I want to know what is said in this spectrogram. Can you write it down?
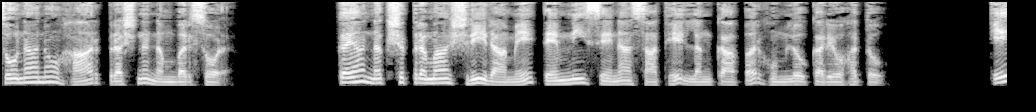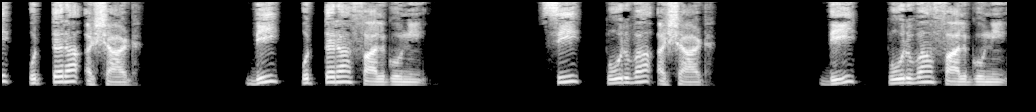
સોનાનો હાર પ્રશ્ન નંબર સોળ. કયા નક્ષત્રમાં શ્રીરામે તેમની સેના સાથે લંકા પર હુમલો કર્યો હતો? A Uttara Ashadha. B Uttara Phalguni. C Purva Ashadha D Purva Phalguni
